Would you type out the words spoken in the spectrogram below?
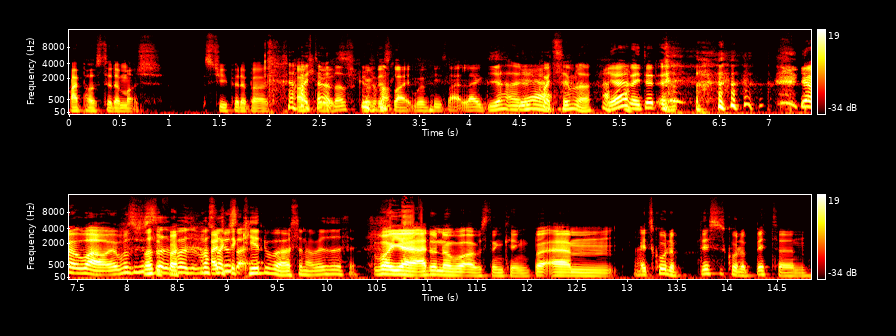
I posted a much stupider bird Oh, yeah, that's good with this like with these like legs. yeah, Yeah. quite similar. Yeah, they did. yeah, well, it was just Was it was, was I like just- the kid version of it? Is it? Well, yeah, I don't know what I was thinking, but um, Uh. it's called a. This is called a bittern.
